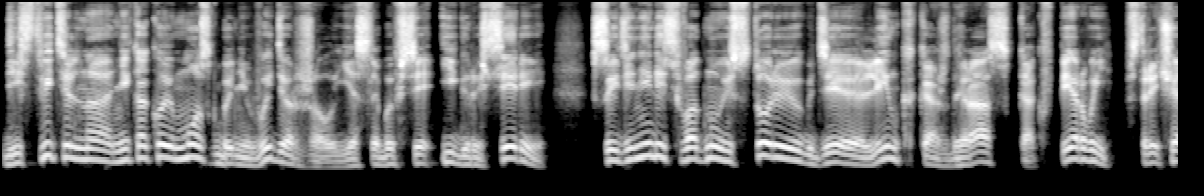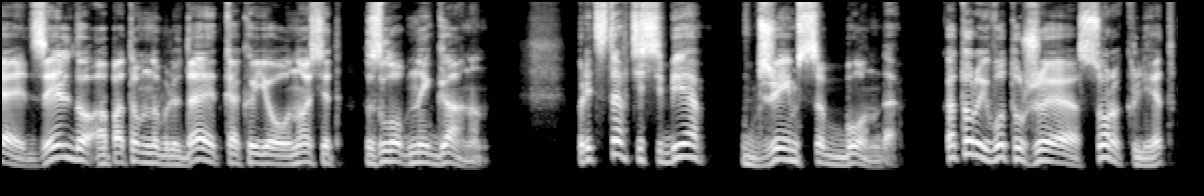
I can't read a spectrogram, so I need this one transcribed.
Действительно, никакой мозг бы не выдержал, если бы все игры серии соединились в одну историю, где Линк каждый раз, как в первый, встречает Зельду, а потом наблюдает, как ее уносит злобный Ганон. Представьте себе Джеймса Бонда, который вот уже 40 лет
